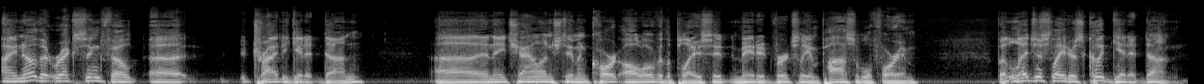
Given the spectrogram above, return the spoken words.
I know that Rex Sinquefield uh, tried to get it done, uh, and they challenged him in court all over the place. It made it virtually impossible for him. But legislators could get it done.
